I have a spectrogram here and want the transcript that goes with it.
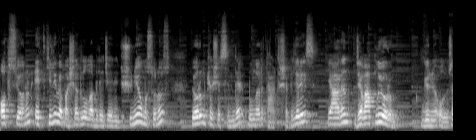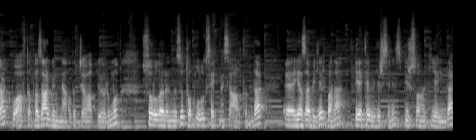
opsiyonun etkili ve başarılı olabileceğini düşünüyor musunuz? Yorum köşesinde bunları tartışabiliriz. Yarın cevaplıyorum günü olacak. Bu hafta pazar gününe aldım cevaplıyorumu. Sorularınızı topluluk sekmesi altında yazabilir, bana iletebilirsiniz. Bir sonraki yayında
